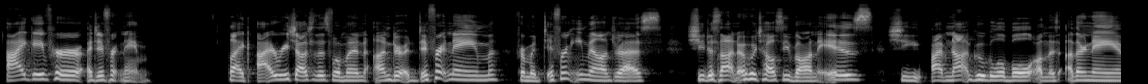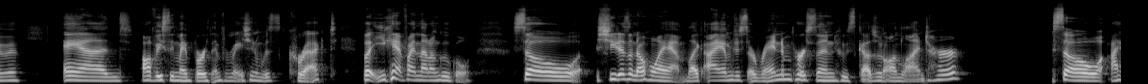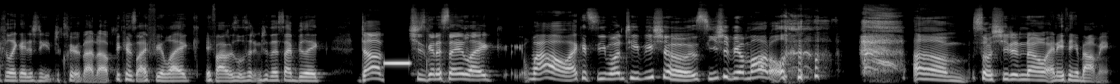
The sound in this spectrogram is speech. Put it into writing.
I gave her a different name. Like, I reached out to this woman under a different name from a different email address. She does not know who Chelsea Vaughn is. She, I'm not Googleable on this other name. And obviously, my birth information was correct, but you can't find that on Google. So she doesn't know who I am. Like, I am just a random person who's scheduled online to her. So I feel like I just needed to clear that up because I feel like if I was listening to this, I'd be like, duh, she's gonna say, like, wow, I could see you on TV shows. You should be a model. um, so she didn't know anything about me.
